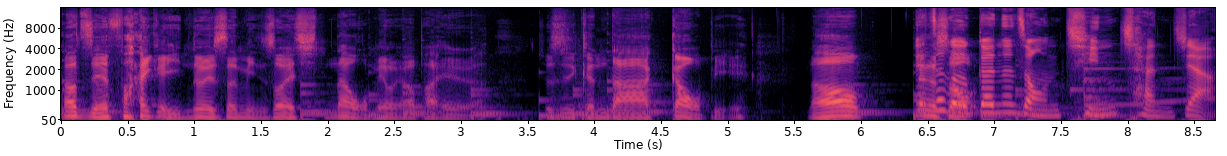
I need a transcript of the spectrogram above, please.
他直接发一个隐退声明，说：“那我没有要拍了，就是跟大家告别。”然后那个时候、欸、这个跟那种请产假，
